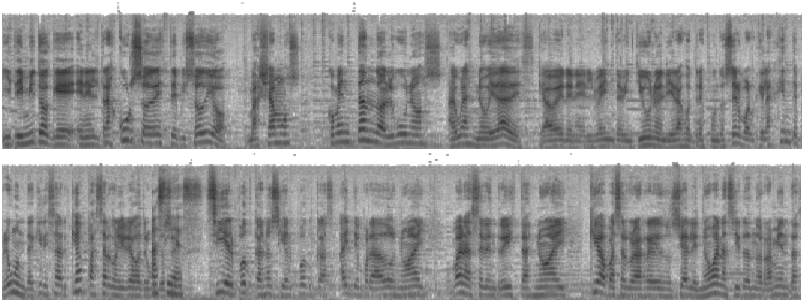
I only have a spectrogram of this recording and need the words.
Y te invito a que en el transcurso de este episodio vayamos comentando algunos, algunas novedades que va a haber en el 2021 en Liderazgo 3.0, porque la gente pregunta, quiere saber qué va a pasar con Liderazgo 3.0. Así es. ¿Sigue el podcast? ¿No sigue el podcast? ¿Hay temporada 2? ¿No hay? ¿Van a hacer entrevistas? ¿No hay? ¿Qué va a pasar con las redes sociales? ¿No van a seguir dando herramientas?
